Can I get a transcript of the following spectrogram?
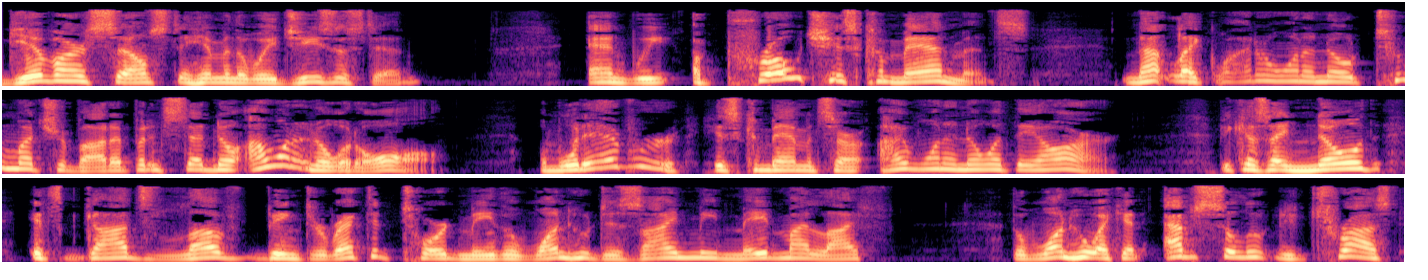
give ourselves to Him in the way Jesus did, and we approach His commandments, not like, well, I don't want to know too much about it, but instead, no, I want to know it all. Whatever His commandments are, I want to know what they are. Because I know it's God's love being directed toward me, the one who designed me, made my life, the one who I can absolutely trust,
